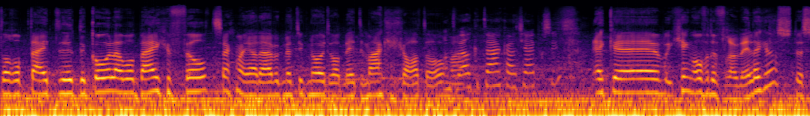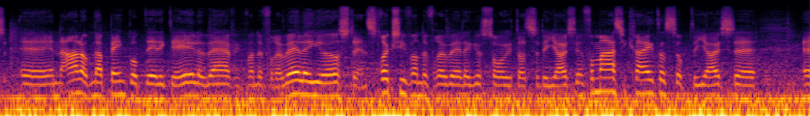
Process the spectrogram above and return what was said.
er op tijd de, de cola wordt bijgevuld. Zeg maar. Ja, daar heb ik natuurlijk nooit wat mee te maken gehad hoor. Want Maar welke taken had jij precies? ik eh, ging over de vrijwilligers. Dus eh, in de aanloop naar Pinkpop deed ik de hele werving van de vrijwilligers. De instructie van de vrijwilligers. Zorgen dat ze de juiste informatie krijgen. Dat ze op de juiste eh,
